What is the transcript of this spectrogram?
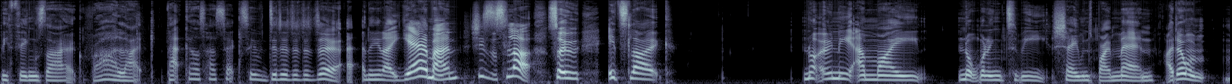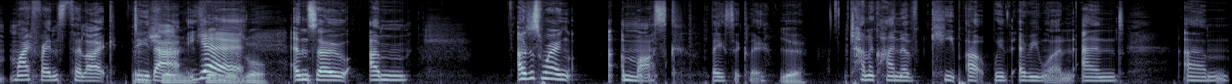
be things like, rah, like that girl's had sex with da da da da da. And then you're like, yeah, man, she's a slut. So it's like, not only am I not wanting to be shamed by men, I don't want my friends to like do that. shame- shame yeah. as well. And so I'm, I was just wearing a mask, basically Yeah. Trying to kind of keep up with everyone and um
